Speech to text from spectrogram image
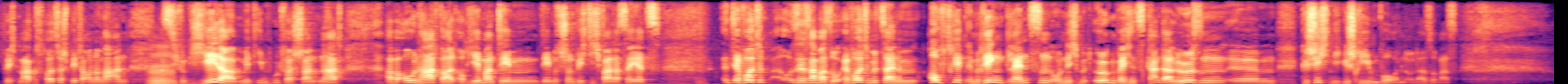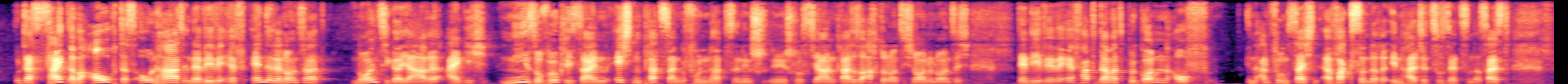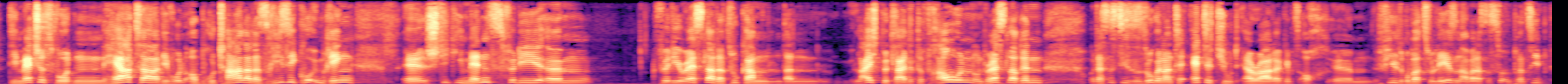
spricht Markus Holzer später auch nochmal an, mhm. dass sich wirklich jeder mit ihm gut verstanden hat. Aber Owen Hart war halt auch jemand, dem, dem es schon wichtig war, dass er jetzt, der wollte, also sag mal so, er wollte mit seinem Auftreten im Ring glänzen und nicht mit irgendwelchen skandalösen ähm, Geschichten, die geschrieben wurden oder sowas. Und das zeigt aber auch, dass Owen Hart in der WWF Ende der 1990er Jahre eigentlich nie so wirklich seinen echten Platz dann gefunden hat in den, in den Schlussjahren, gerade so 98, 99. Denn die WWF hatte damals begonnen, auf in Anführungszeichen erwachsenere Inhalte zu setzen. Das heißt, die Matches wurden härter, die wurden auch brutaler, das Risiko im Ring äh, stieg immens für die, ähm, für die Wrestler. Dazu kamen dann leicht bekleidete Frauen und Wrestlerinnen. Und das ist diese sogenannte Attitude Era. Da gibt es auch ähm, viel drüber zu lesen, aber das ist so im Prinzip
